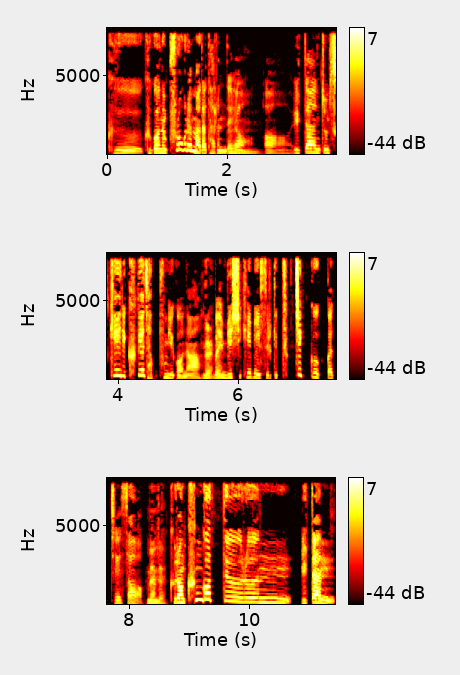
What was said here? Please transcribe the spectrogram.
그 그거는 프로그램마다 다른데요. 음. 어, 일단 좀 스케일이 크게 작품이거나 네. 뭐 MBC, KBS 이렇게 특집극 같이 해서 네네. 그런 큰 것들은 일단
